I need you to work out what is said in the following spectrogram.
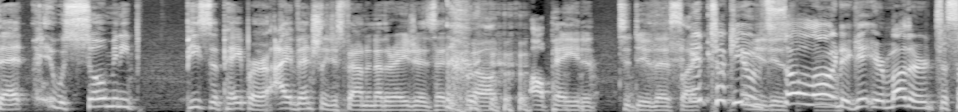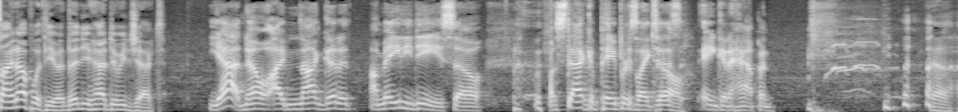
that it was so many pieces of paper. I eventually just found another agent and said, "Bro, I'll, I'll pay you to, to do this." Like it took I you need this so long to get your mother to sign up with you, and then you had to eject. Yeah, no, I'm not good at. I'm ADD, so a stack of papers like this ain't gonna happen. Yeah.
